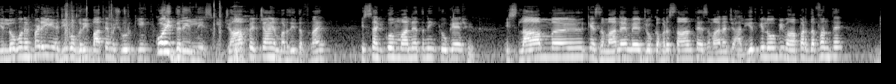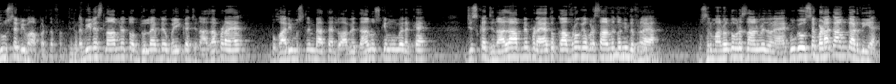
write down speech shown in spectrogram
یہ لوگوں نے بڑی عجیب و غریب باتیں مشہور کی ہیں کوئی دلیل نہیں اس کی۔ جہاں پہ چاہے مرضی دفنائیں۔ اس طرح کی کوئی مانیت نہیں کیونکہ اسلام کے زمانے میں جو قبرستان تھے زمانہ جہالیت کے لوگ بھی وہاں پر دفن تھے دوسرے بھی وہاں پر دفن تھے۔ نبی علیہ السلام نے تو عبداللہ ابن ابئی کا جنازہ پڑھایا ہے۔ بخاری مسلم میں آتا ہے لعاب دان اس کے منہ میں رکھا ہے۔ جس کا جنازہ آپ نے پڑھایا تو کافروں کے قبرستان میں تو نہیں دفنایا۔ مسلمانوں کے قبرستان میں دفنایا کیونکہ اس سے بڑا کام کر دیا ہے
